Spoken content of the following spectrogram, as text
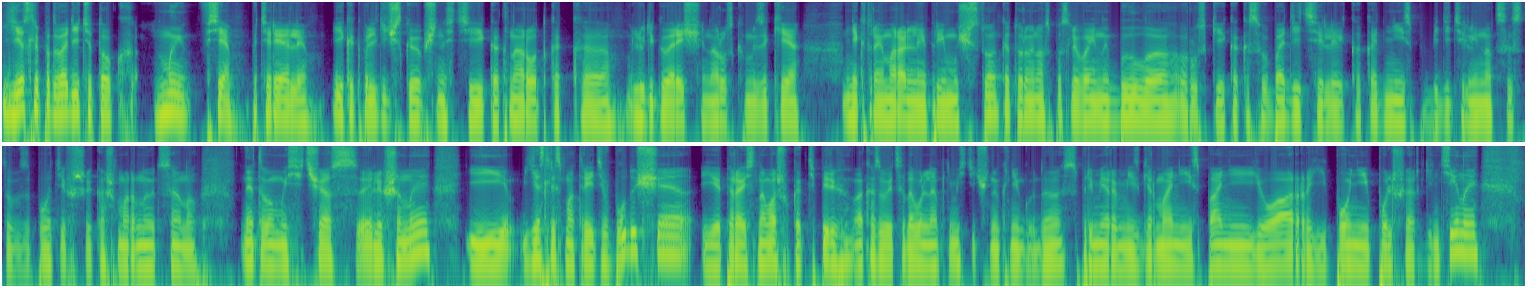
Если подводить итог, мы все потеряли и как политическая общность, и как народ, как э, люди, говорящие на русском языке, некоторые моральные преимущества, которые у нас после войны было. Русские как освободители, как одни из победителей нацистов, заплатившие кошмарную цену. Этого мы сейчас лишены. И если смотреть в будущее, и опираясь на вашу, как теперь оказывается, довольно оптимистичную книгу, да, с примерами из Германии, Испании, ЮАР, Японии, Польши, Аргентины,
